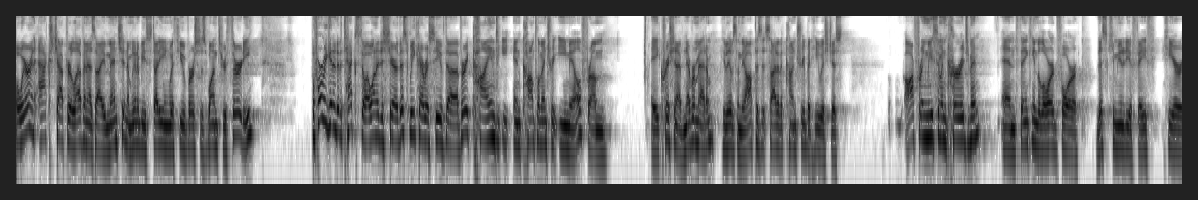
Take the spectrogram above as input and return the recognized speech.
Well, we're in Acts chapter 11, as I mentioned. I'm going to be studying with you verses 1 through 30. Before we get into the text, though, I wanted to share this week I received a very kind and complimentary email from a Christian. I've never met him. He lives on the opposite side of the country, but he was just offering me some encouragement and thanking the Lord for this community of faith here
